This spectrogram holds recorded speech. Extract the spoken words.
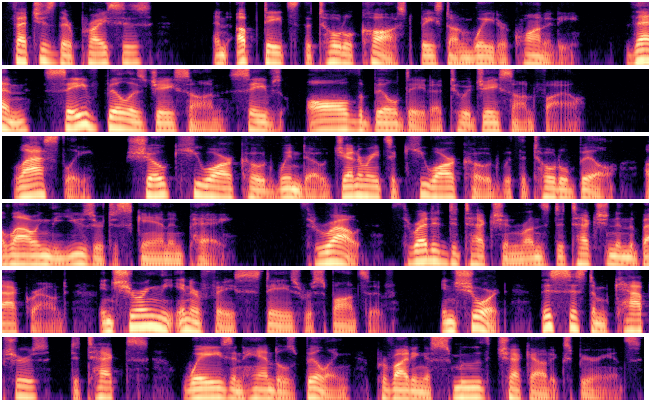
fetches their prices, and updates the total cost based on weight or quantity. Then, Save Bill as JSON saves all the bill data to a JSON file. Lastly, Show QR Code window generates a QR code with the total bill, allowing the user to scan and pay. Throughout, threaded detection runs detection in the background, ensuring the interface stays responsive. In short, this system captures, detects, weighs, and handles billing, providing a smooth checkout experience.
